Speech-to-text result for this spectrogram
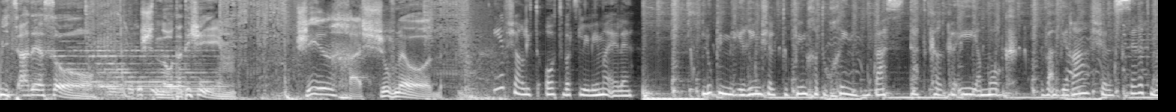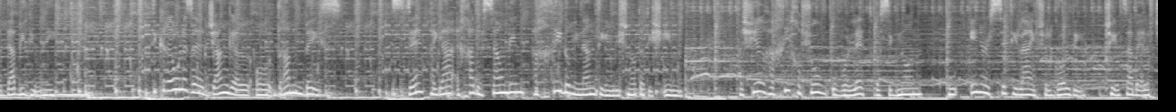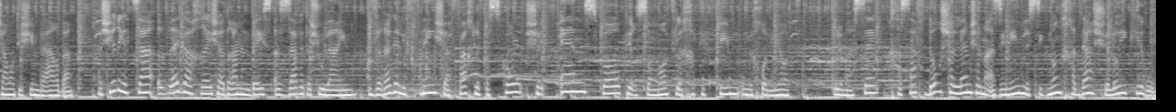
מצעד העשור, שנות התשעים. שיר חשוב מאוד. אי אפשר לטעות בצלילים האלה. לופים מהירים של תופים חתוכים, בס תת-קרקעי עמוק, ואווירה של סרט מדע בדיוני. תקראו לזה jungle או drum and bass. זה היה אחד הסאונדים הכי דומיננטיים בשנות התשעים. השיר הכי חשוב ובולט בסגנון הוא Inner City Life של גולדי, שיצא ב-1994. השיר יצא רגע אחרי שה drum and bass עזב את השוליים, ורגע לפני שהפך לפסקול של אין ספור פרסומות לחטיפים ומכוניות. ולמעשה חשף דור שלם של מאזינים לסגנון חדש שלא הכירו.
